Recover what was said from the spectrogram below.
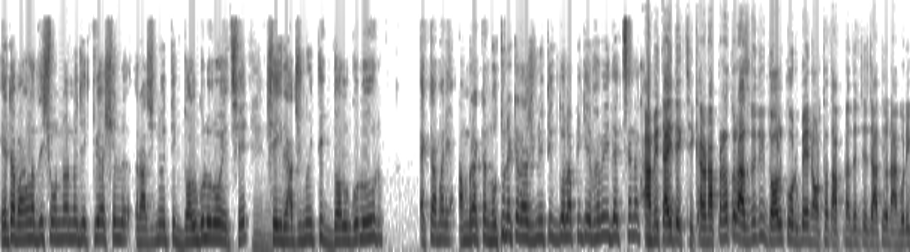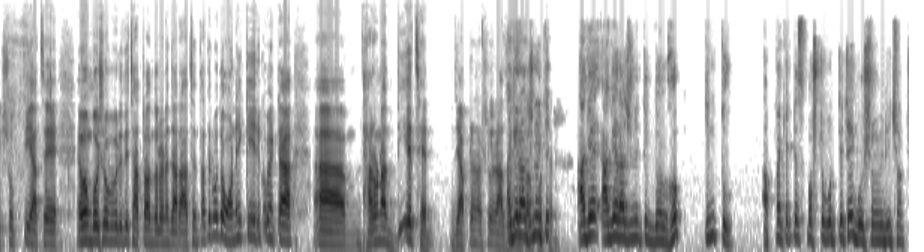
এটা বাংলাদেশে অন্যান্য যে ক্রিয়াশীল রাজনৈতিক দলগুলো রয়েছে সেই রাজনৈতিক দলগুলোর একটা মানে আমরা একটা নতুন একটা রাজনৈতিক দল আপনি কি এভাবেই দেখছেন আমি তাই দেখছি কারণ আপনারা তো রাজনৈতিক দল করবেন অর্থাৎ আপনাদের যে জাতীয় নাগরিক শক্তি আছে এবং বৈষম্য বিরোধী ছাত্র আন্দোলনে যারা আছেন তাদের মধ্যে অনেকে এরকম একটা আহ, ধারণা দিয়েছেন যে আপনারা আসলে রাজনৈতিক আগে আগে রাজনৈতিক দল হোক কিন্তু আপনাকে একটা স্পষ্ট করতে চাই বৈষম্যবিরোধী ছাত্র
